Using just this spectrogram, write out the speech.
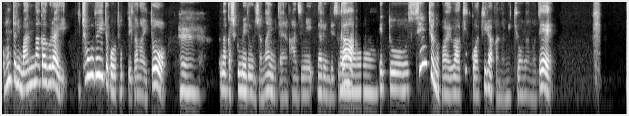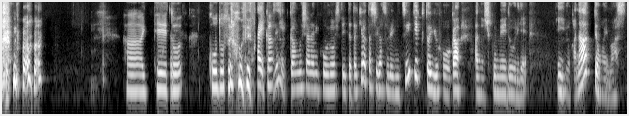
本当に真ん中ぐらいちょうどいいところを取っていかないとへなんか宿命通りじゃないみたいな感じになるんですえ。が、えっと、船長の場合は結構明らかな未教なので あのはい。えっと行動する方ですか？はい、ぜひがむしゃらに行動していただき私がそれについていくという方があの宿命通りでいいのかなって思います。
